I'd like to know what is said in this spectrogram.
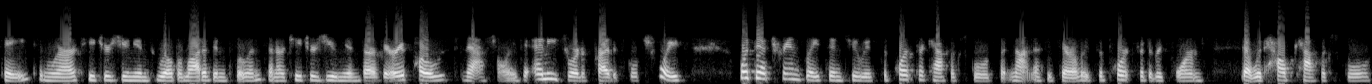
state and where our teachers unions wield a lot of influence and our teachers unions are very opposed nationally to any sort of private school choice what that translates into is support for Catholic schools, but not necessarily support for the reforms that would help Catholic schools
